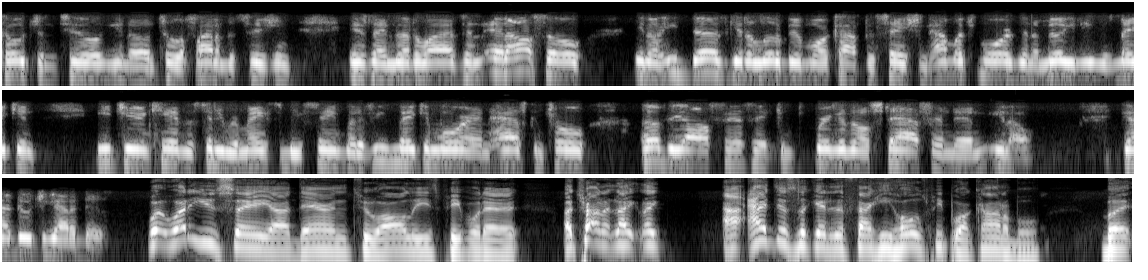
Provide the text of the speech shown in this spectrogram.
coach until you know until a final decision is named otherwise. And and also, you know, he does get a little bit more compensation. How much more than a million he was making each year in Kansas City remains to be seen. But if he's making more and has control of the offense and can bring his own staff, and then you know, you got to do what you got to do. What What do you say, uh, Darren, to all these people that are trying to like like? I, I just look at it the fact he holds people accountable, but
